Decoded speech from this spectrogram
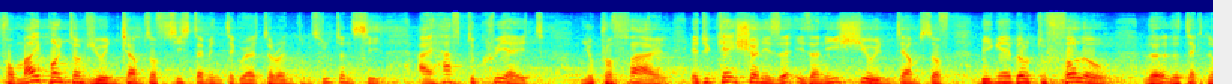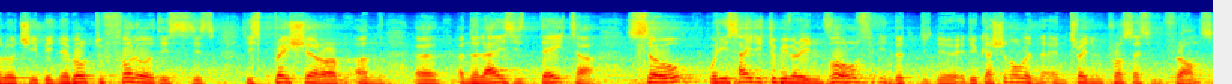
from my point of view, in terms of system integrator and consultancy, I have to create new profile. Education is, a, is an issue in terms of being able to follow the, the technology, being able to follow this, this, this pressure on, on uh, analyzing data. So we decided to be very involved in the, in the educational and, and, training process in France.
